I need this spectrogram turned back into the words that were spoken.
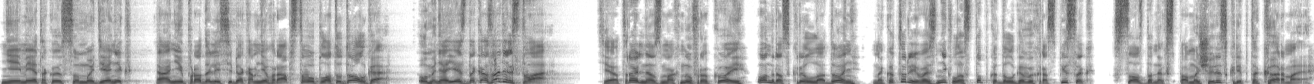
Не имея такой суммы денег, они продали себя ко мне в рабство в уплату долга! У меня есть доказательства!» Театрально взмахнув рукой, он раскрыл ладонь, на которой возникла стопка долговых расписок, созданных с помощью рескрипта кармы.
